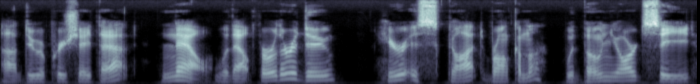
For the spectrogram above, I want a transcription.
I do appreciate that. Now, without further ado, here is Scott Bronkema with Boneyard Seed,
